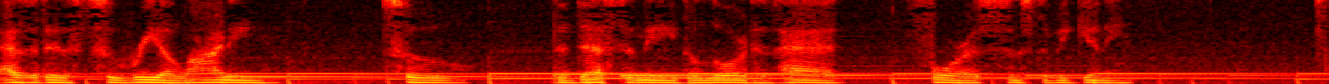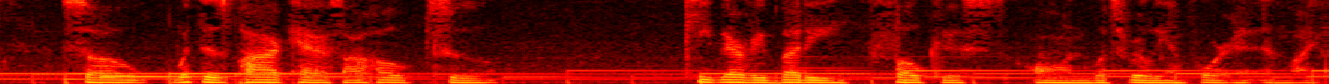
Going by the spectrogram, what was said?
as it is to realigning to the destiny the Lord has had for us since the beginning. So, with this podcast, I hope to keep everybody focused on what's really important in life.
